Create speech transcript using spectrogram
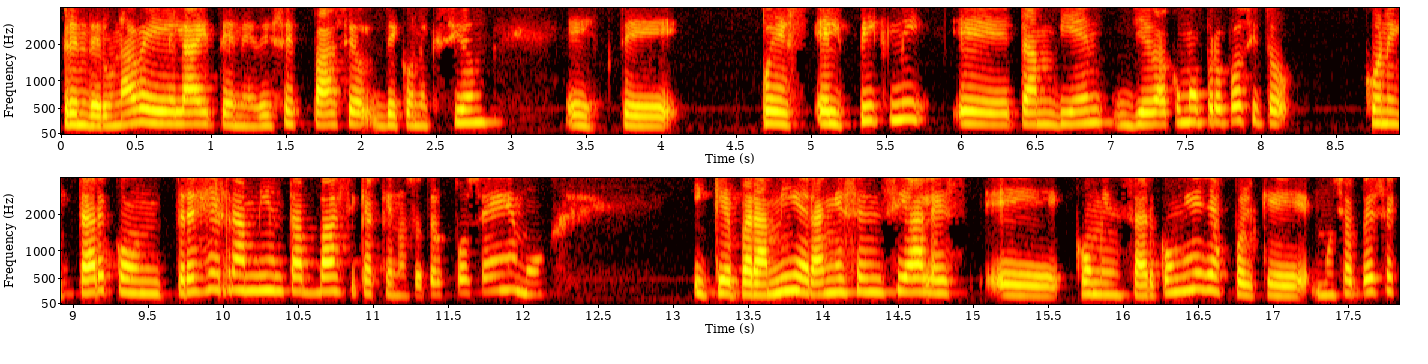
prender una vela y tener ese espacio de conexión. Este, pues el picnic también lleva como propósito conectar con tres herramientas básicas que nosotros poseemos y que para mí eran esenciales eh, comenzar con ellas porque muchas veces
